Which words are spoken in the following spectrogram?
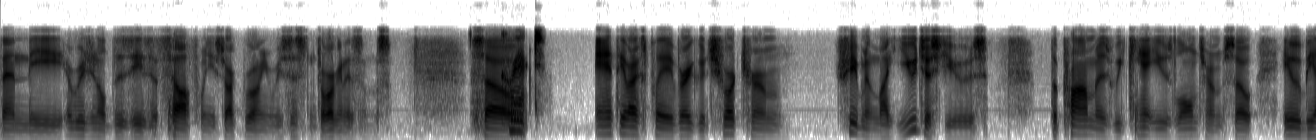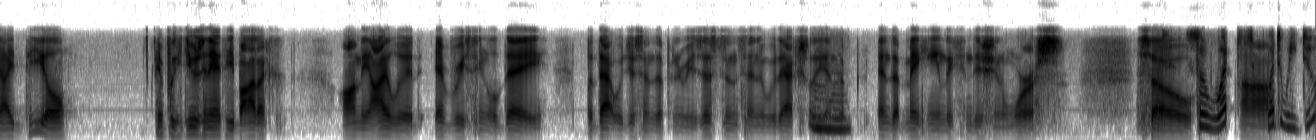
than the original disease itself when you start growing resistant organisms. So, Correct. antibiotics play a very good short term treatment like you just use. The problem is we can't use long term. So, it would be ideal if we could use an antibiotic on the eyelid every single day, but that would just end up in resistance, and it would actually mm-hmm. end up end up making the condition worse. So, so what um, what do we do?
